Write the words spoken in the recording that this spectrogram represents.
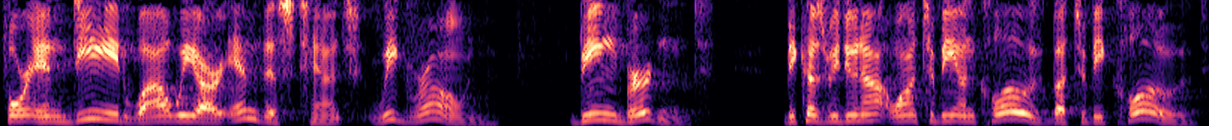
For indeed, while we are in this tent, we groan, being burdened, because we do not want to be unclothed, but to be clothed,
